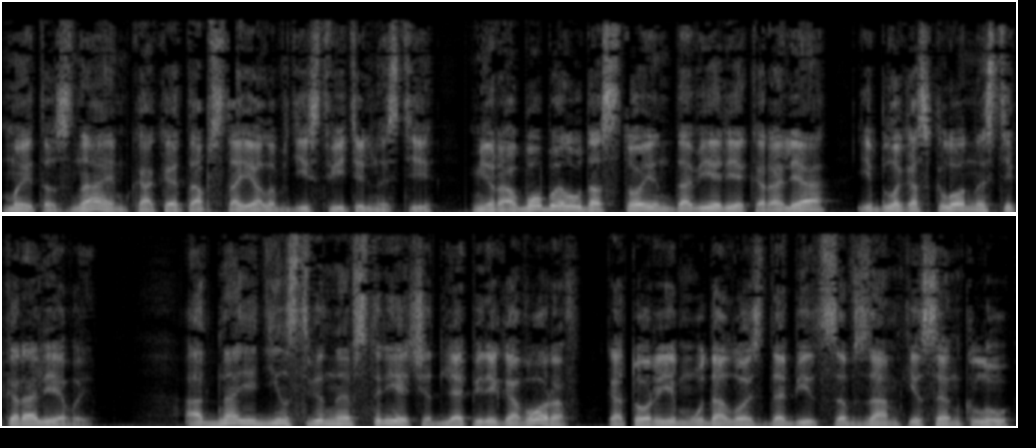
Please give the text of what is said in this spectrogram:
мы-то знаем, как это обстояло в действительности. Мирабо был удостоен доверия короля и благосклонности королевы. Одна единственная встреча для переговоров, которые ему удалось добиться в замке Сен-Клу,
